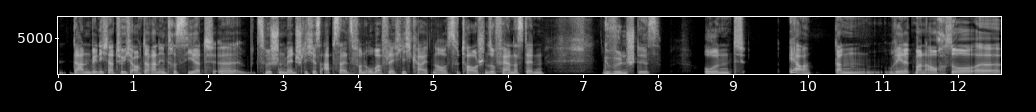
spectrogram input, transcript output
dann bin ich natürlich auch daran interessiert, äh, Zwischenmenschliches abseits von Oberflächlichkeiten auszutauschen, sofern das denn gewünscht ist. Und ja, dann redet man auch so, äh,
